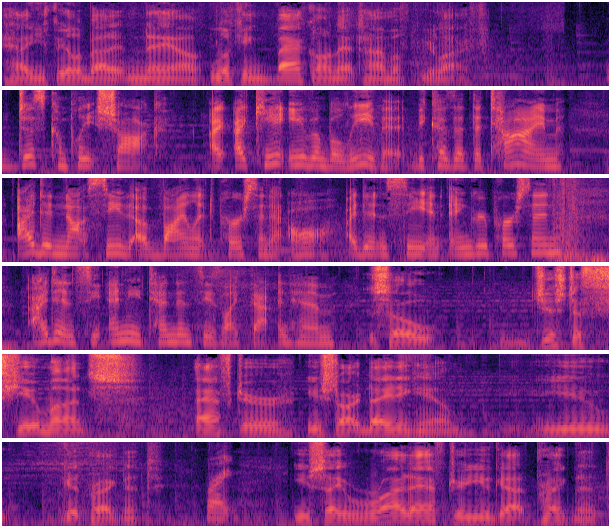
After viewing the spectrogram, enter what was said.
How you feel about it now, looking back on that time of your life. just complete shock. I, I can't even believe it because at the time, I did not see a violent person at all. I didn't see an angry person. I didn't see any tendencies like that in him. So, just a few months after you start dating him, you get pregnant. Right. You say right after you got pregnant,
